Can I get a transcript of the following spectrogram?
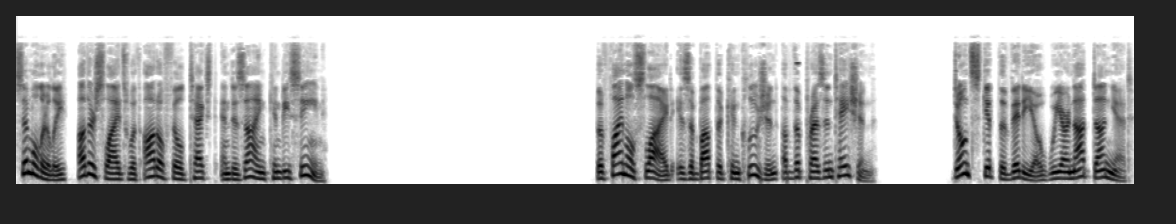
Similarly, other slides with auto-filled text and design can be seen. The final slide is about the conclusion of the presentation. Don't skip the video, we are not done yet.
